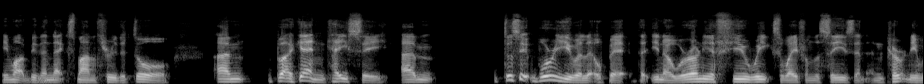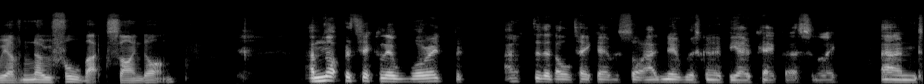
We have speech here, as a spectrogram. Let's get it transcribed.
he might be the next man through the door. Um, but again, Casey, um, does it worry you a little bit that you know we're only a few weeks away from the season and currently we have no fullbacks signed on? I'm not particularly worried. After the double takeover, so I knew it was going to be okay personally, and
